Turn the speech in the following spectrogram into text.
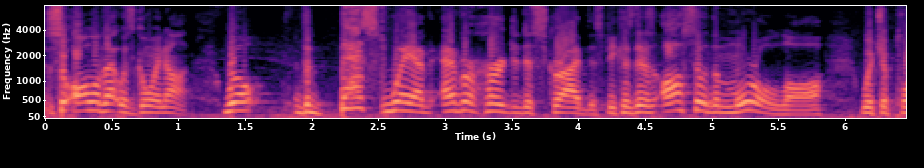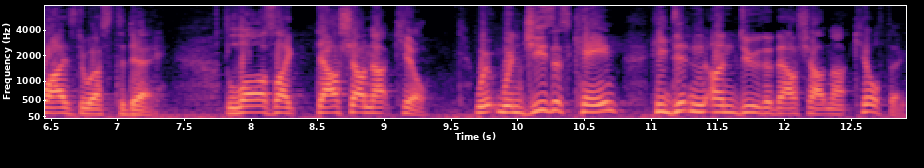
So all of that was going on. Well, the best way I've ever heard to describe this, because there's also the moral law which applies to us today. The laws like, thou shalt not kill. When Jesus came, he didn't undo the thou shalt not kill thing.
